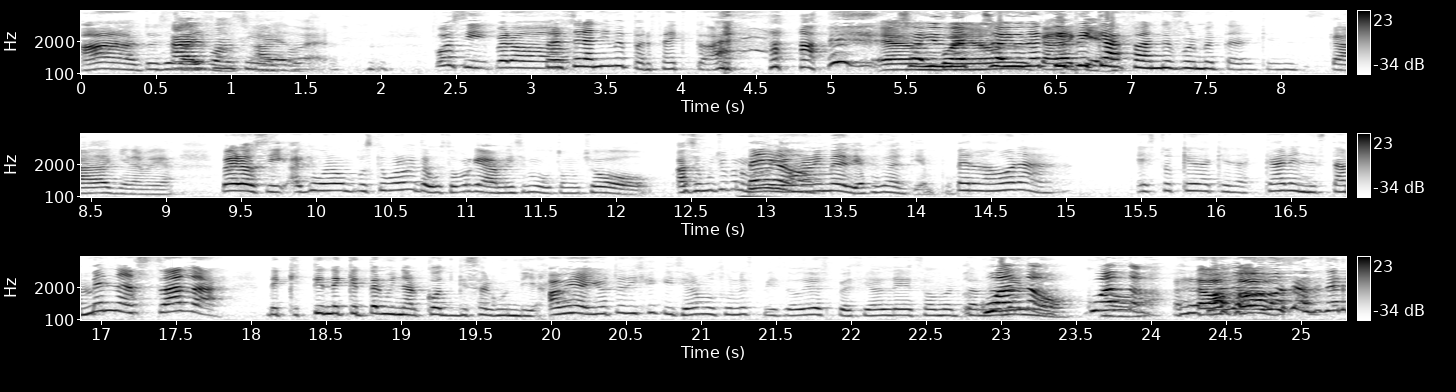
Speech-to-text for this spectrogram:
Ah, tú dices Alphonse y Alphonse. Edward. Pues sí, pero... Pero es el anime perfecto. Eh, soy una, soy una típica quien. fan de Fullmetal Alchemist. Cada quien, amiga. Pero sí, ay, qué bueno, pues qué bueno que te gustó porque a mí sí me gustó mucho. Hace mucho que no me veía un anime de viajes en el tiempo. Pero ahora, esto queda que la Karen está amenazada de que tiene que terminar Code Geass algún día. Ah, mira, yo te dije que hiciéramos un episodio especial de Summertime. ¿Cuándo? No, ¿Cuándo? no. ¿Cuándo vamos a hacer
